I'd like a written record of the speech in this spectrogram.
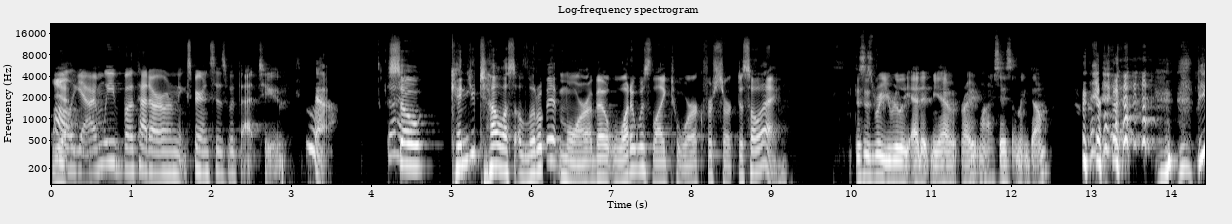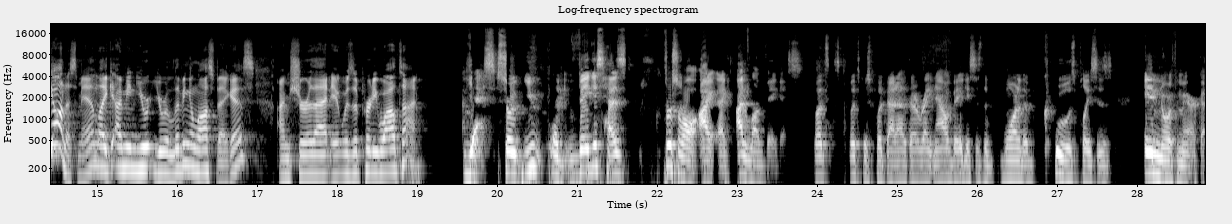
Well, yeah. yeah, and we've both had our own experiences with that too. Yeah. So can you tell us a little bit more about what it was like to work for Cirque du Soleil? This is where you really edit me out, right? When I say something dumb. Be honest, man. Like, I mean, you you were living in Las Vegas. I'm sure that it was a pretty wild time. Yes. So you like Vegas has. First of all, I, I I love Vegas. Let's let's just put that out there right now. Vegas is the one of the coolest places in North America.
